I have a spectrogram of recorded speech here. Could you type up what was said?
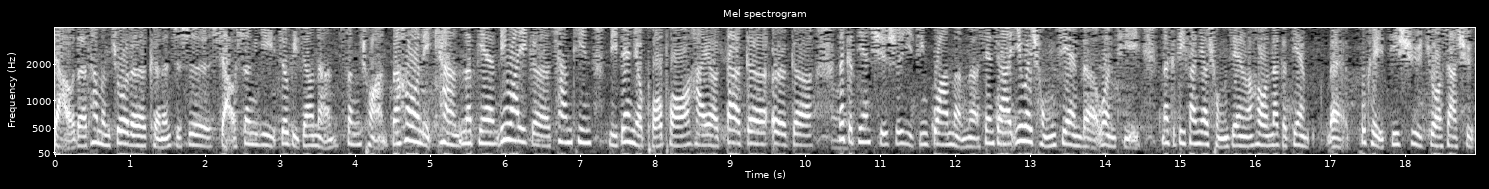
小的，他们做的可能只是小生意，就比较难生存。然后你看那边另外一个餐厅里边有婆婆，还有大哥、二哥，那个店其实已经关门了。现在因为重建的问题，那个地方要重建，然后那个店哎不可以继续做下去，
